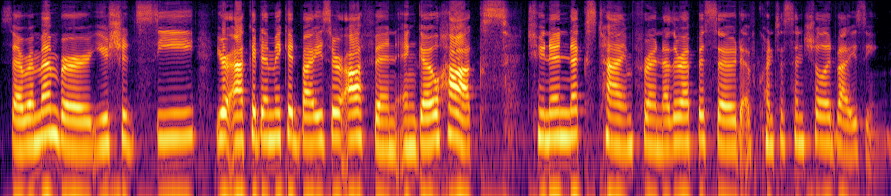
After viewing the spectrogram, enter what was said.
So remember, you should see your academic advisor often and go Hawks. Tune in next time for another episode of Quintessential Advising.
